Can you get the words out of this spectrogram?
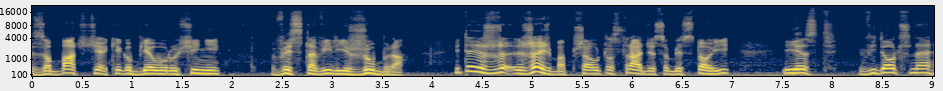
Zobaczcie, jakiego Białorusini wystawili żubra. I to jest rze- rzeźba przy autostradzie sobie stoi i jest widoczne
